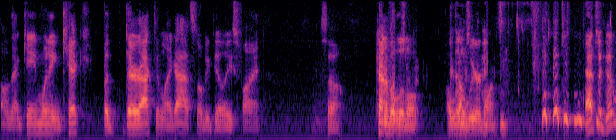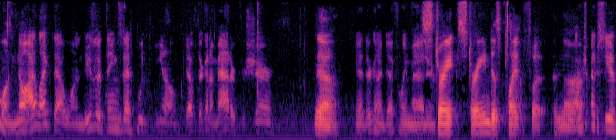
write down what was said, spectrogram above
on that game-winning kick, but they're acting like ah, it's no big deal. He's fine. So, kind of a little a little weird one. That's a good one. No, I like that one. These are things that would, you know, def- they're gonna matter for sure. Yeah, Yeah, they're gonna definitely matter. strained strained his plant foot, and uh, I'm trying to see if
